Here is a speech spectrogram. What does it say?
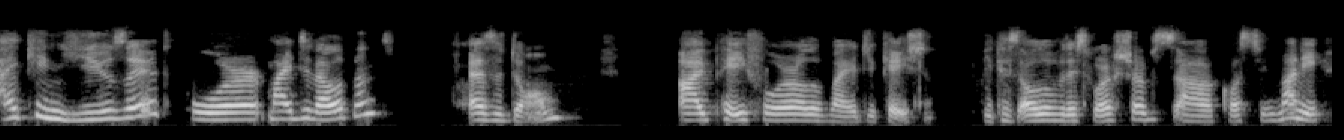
I can use it for my development as a DOM. I pay for all of my education because all of these workshops are costing money.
